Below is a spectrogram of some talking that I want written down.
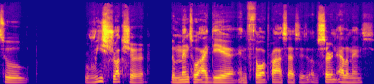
to restructure the mental idea and thought processes of certain elements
